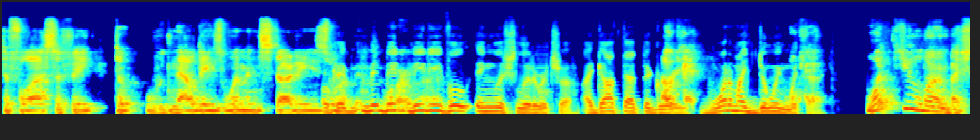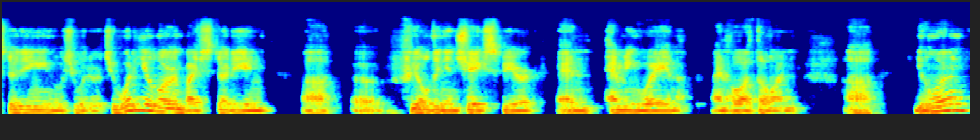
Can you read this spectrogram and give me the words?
to philosophy to nowadays women's studies. Okay, or, me- or, uh, medieval English literature. I got that degree. Okay. What am I doing with okay. that? What do you learn by studying English literature? What do you learn by studying uh, uh, Fielding and Shakespeare and Hemingway and, and Hawthorne. Uh, you learn,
